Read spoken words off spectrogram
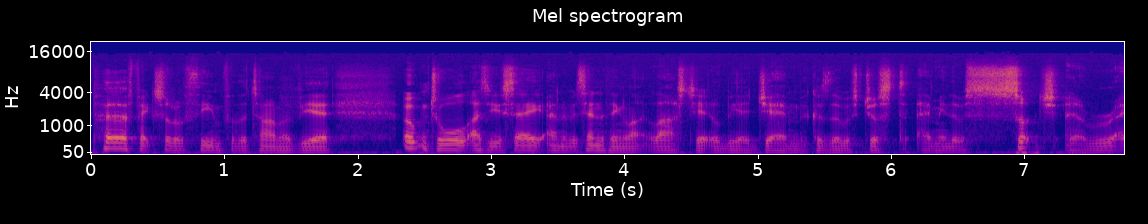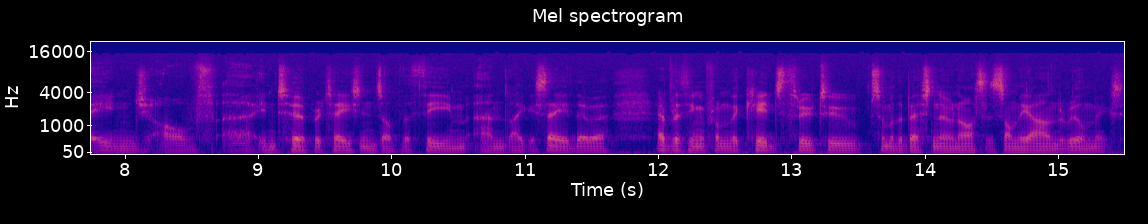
perfect sort of theme for the time of year. Open to all, as you say, and if it's anything like last year, it'll be a gem because there was just, I mean, there was such a range of uh, interpretations of the theme. And like you say, there were everything from the kids through to some of the best known artists on the island, a real mix.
